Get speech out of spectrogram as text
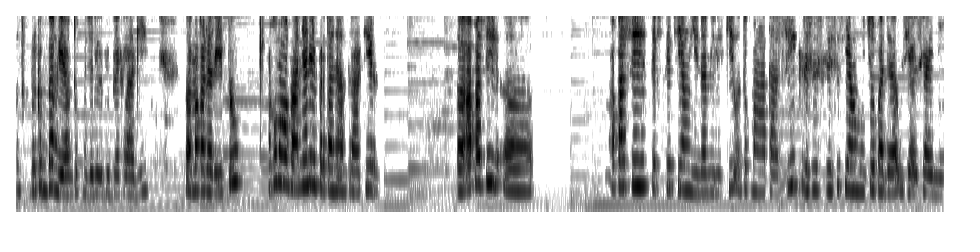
untuk berkembang ya, untuk menjadi lebih baik lagi. Uh, maka dari itu, aku mau tanya nih pertanyaan terakhir. Uh, apa sih uh, apa sih tips-tips yang Yunda miliki untuk mengatasi krisis-krisis yang muncul pada usia-usia ini?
